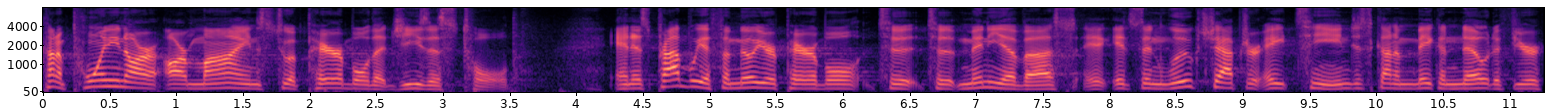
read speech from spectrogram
kind of pointing our, our minds to a parable that Jesus told. And it's probably a familiar parable to, to many of us. It, it's in Luke chapter 18. Just kind of make a note if you're,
